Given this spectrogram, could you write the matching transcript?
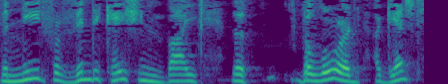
the need for vindication by the, the Lord against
